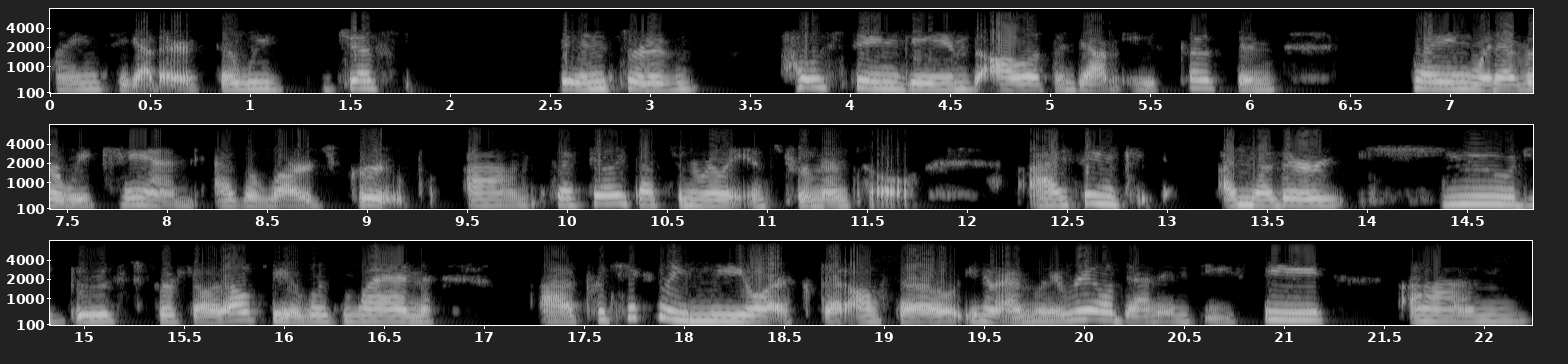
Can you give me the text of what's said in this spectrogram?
playing together. So we've just been sort of hosting games all up and down the East Coast and playing whenever we can as a large group. Um, so I feel like that's been really instrumental. I think another huge boost for Philadelphia was when, uh, particularly New York, but also you know Emily Real down in DC, um,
